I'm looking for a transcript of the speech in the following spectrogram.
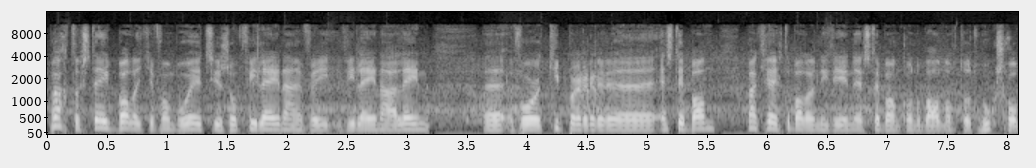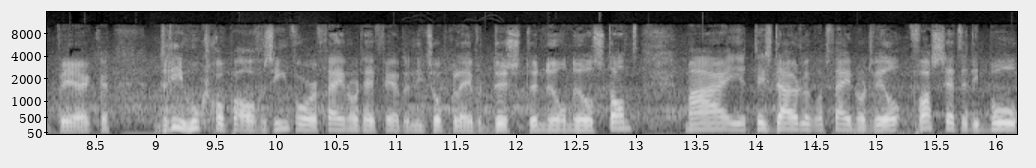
prachtig steekballetje van Boetius op Vilena. En Vilena alleen voor keeper uh, Esteban. Maar kreeg de bal er niet in. Esteban kon de bal nog tot hoekschop werken. Drie hoekschoppen al gezien voor Feyenoord. Heeft verder niets opgeleverd. Dus de 0-0 stand. Maar het is duidelijk wat Feyenoord wil. Vastzetten die boel.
